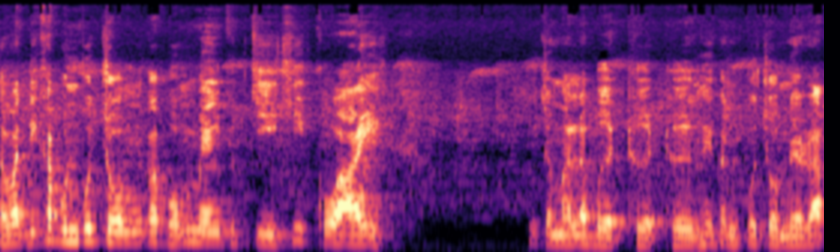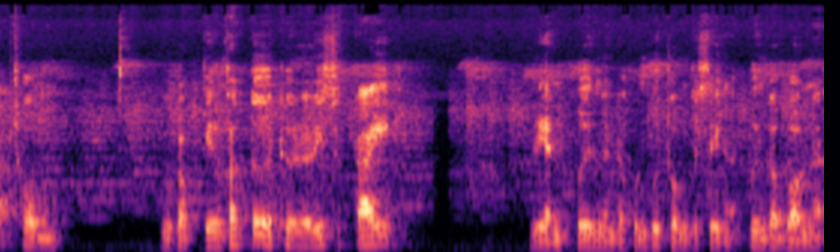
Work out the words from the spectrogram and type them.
สวัสดีครับคุณผู้ชมกับผมแมงจุจีขี้ควายที่จะมาระเบิดเถิดเทิงให้ท่านผู้ชมได้รับชม อยู่กับเกมเคาน์เตอร์เทอร์ริสไตเหรียญปืนกันเดี๋ยวคุณผู้ชมจะเซ็งอะ ปืนกระบอกนะ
